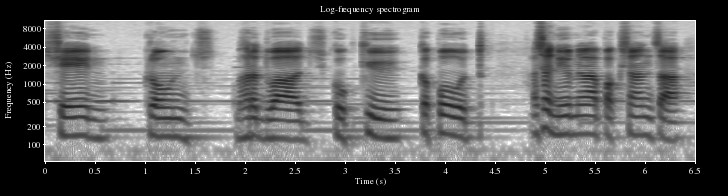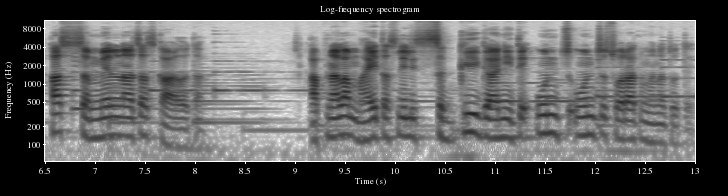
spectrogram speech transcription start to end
शेन क्रौंच भारद्वाज कोक्की कपोत अशा निरनिळ्या पक्ष्यांचा हा संमेलनाचाच काळ होता. आपणाला माहीत असलेली सगळी गाणी ते उंच उंच स्वरात म्हणत होते.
